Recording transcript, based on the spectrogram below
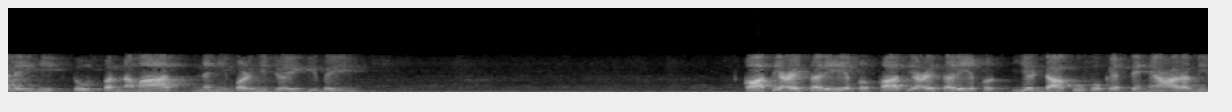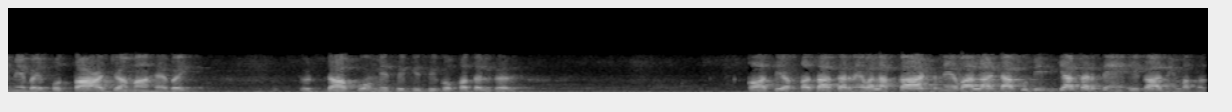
علیہ تو اس پر نماز نہیں پڑھی جائے گی بھائی۔ قاطع طریق قاطع طریق، یہ ڈاکو کو کہتے ہیں عربی میں بھائی، قطاع جمع ہے بھائی۔ تو ڈاکو میں سے کسی کو قتل کر قاطع، قطع کرنے والا، کاٹنے والا، ڈاکو بھی کیا کرتے ہیں؟ ایک آدمی مثلا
